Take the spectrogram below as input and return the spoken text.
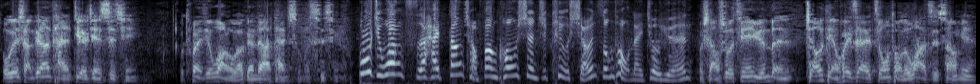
我跟想跟他谈的第二件事情。我突然间忘了我要跟大家谈什么事情了。不仅忘词，还当场放空，甚至 Q 小英总统来救援。我想说，今天原本焦点会在总统的袜子上面。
